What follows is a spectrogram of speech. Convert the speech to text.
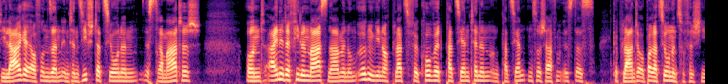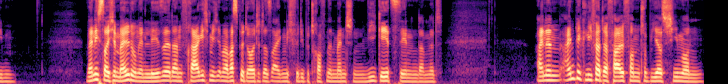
die Lage auf unseren Intensivstationen ist dramatisch und eine der vielen Maßnahmen, um irgendwie noch Platz für Covid-Patientinnen und Patienten zu schaffen, ist es, geplante Operationen zu verschieben. Wenn ich solche Meldungen lese, dann frage ich mich immer, was bedeutet das eigentlich für die betroffenen Menschen? Wie geht's denen damit? Einen Einblick liefert der Fall von Tobias Schimon,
